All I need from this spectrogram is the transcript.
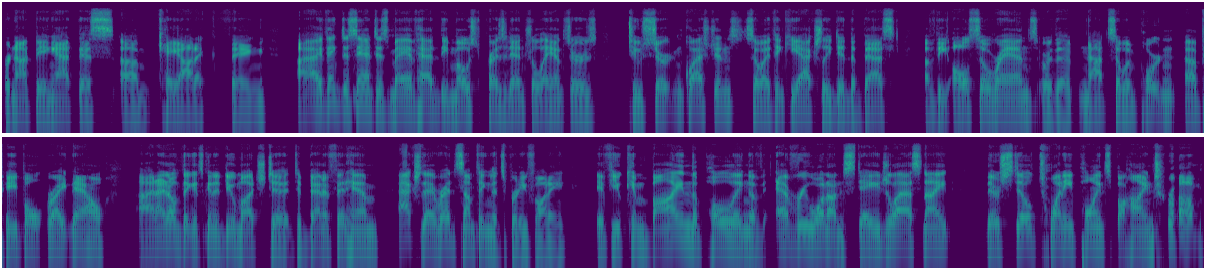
for not being at this um, chaotic thing. I, I think DeSantis may have had the most presidential answers to certain questions. So I think he actually did the best of the also rans or the not so important uh, people right now. Uh, and I don't think it's going to do much to to benefit him. Actually, I read something that's pretty funny if you combine the polling of everyone on stage last night, they're still 20 points behind Trump.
